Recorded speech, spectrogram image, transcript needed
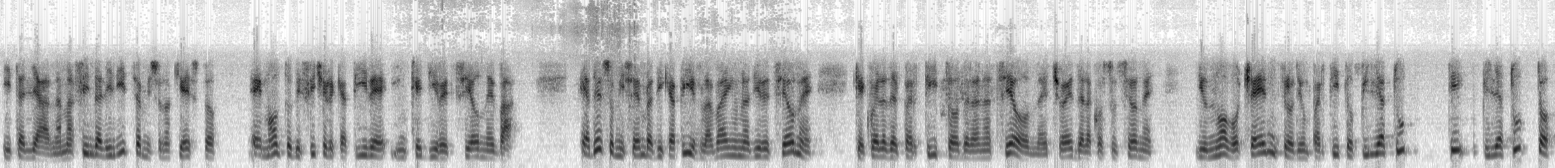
italiana, ma fin dall'inizio mi sono chiesto è molto difficile capire in che direzione va. E adesso mi sembra di capirla, va in una direzione che è quella del partito della nazione, cioè della costruzione di un nuovo centro, di un partito piglia tutti, piglia tutto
